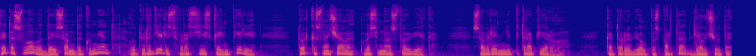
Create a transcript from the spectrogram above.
Это слово, да и сам документ утвердились в Российской империи только с начала XVIII века, со времени Петра I, который ввел паспорта для учета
